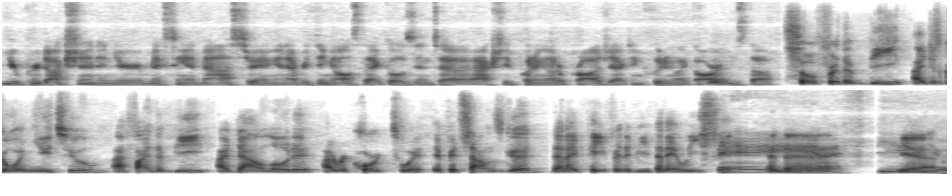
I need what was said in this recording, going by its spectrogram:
your production and your mixing and mastering and everything else that goes into actually putting out a project, including like the art yeah. and stuff? So for the beat, I just go on YouTube. I find the beat, I download it, I record to it. If it sounds good, then I pay for the beat, then I lease it, hey, and then I feel yeah. you.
